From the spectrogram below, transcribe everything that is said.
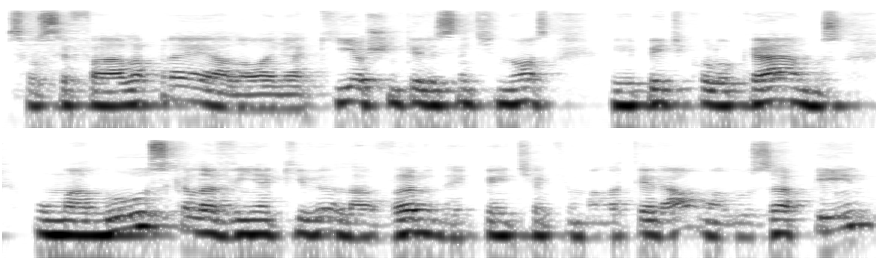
Se você fala para ela, olha, aqui eu acho interessante nós, de repente, colocarmos uma luz que ela vinha aqui lavando, de repente, aqui uma lateral, uma luz a pino,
